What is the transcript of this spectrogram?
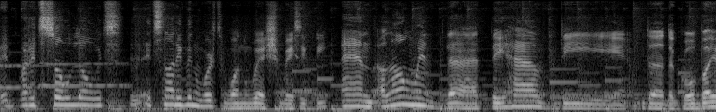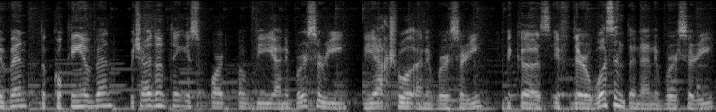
It, but it's so low. It's it's not even worth one wish basically. And along with that, they have the the the Goba event, the cooking event, which I don't think is part of the anniversary, the actual anniversary, because if there wasn't an anniversary,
